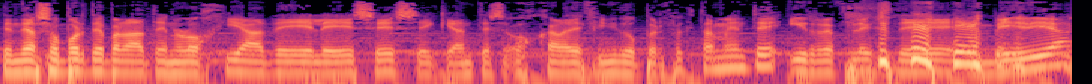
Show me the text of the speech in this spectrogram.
tendrá soporte para la tecnología DLSS que antes Oscar ha definido perfectamente y reflex de Nvidia.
